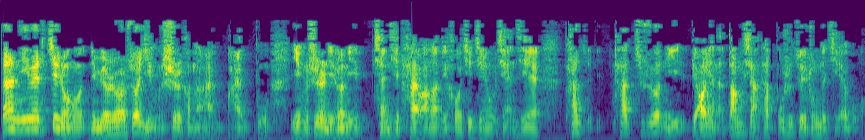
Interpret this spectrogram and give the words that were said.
但是你因为这种，你比如说说影视可能还还不影视，你说你前期拍完了，你后期进入剪接，它它就是说你表演的当下，它不是最终的结果。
